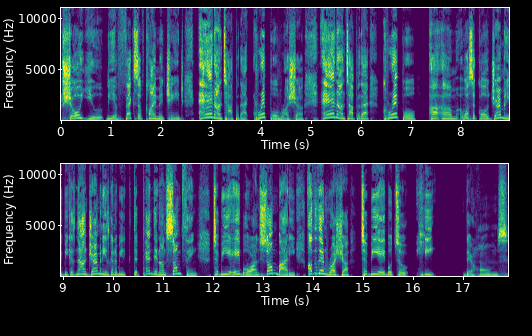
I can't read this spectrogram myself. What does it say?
show you the effects of climate change and on top of that cripple russia and on top of that cripple uh, um, what's it called germany? Because now germany is going to be dependent on something to be able or on somebody other than russia to be able to heat their homes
